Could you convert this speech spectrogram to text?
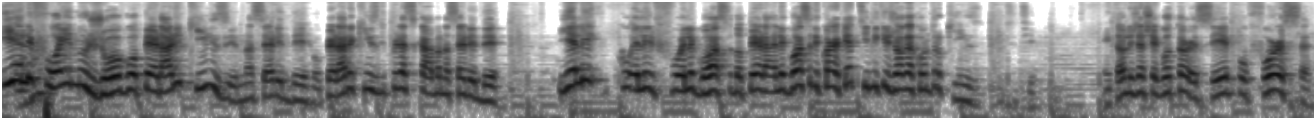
E ele uhum. foi no jogo Operário 15 na Série D. Operário 15 de Piracicaba na Série D. E ele, ele, foi, ele gosta do Operário, ele gosta de qualquer time que joga contra o 15. Então ele já chegou a torcer por força,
